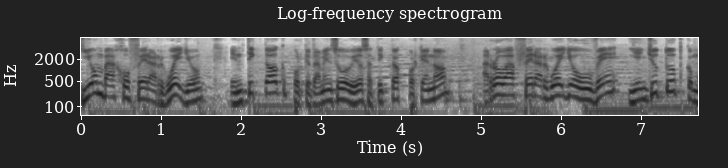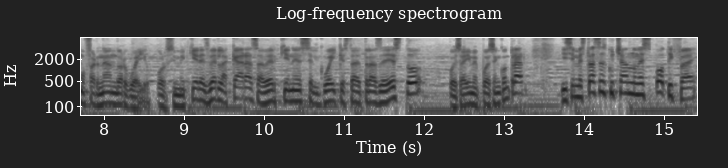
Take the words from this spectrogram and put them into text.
guion bajo ferargüello, en TikTok, porque también subo videos a TikTok, ¿por qué no? arroba V y en YouTube como Fernando Argüello. Por si me quieres ver la cara, saber quién es el güey que está detrás de esto, pues ahí me puedes encontrar. Y si me estás escuchando en Spotify,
